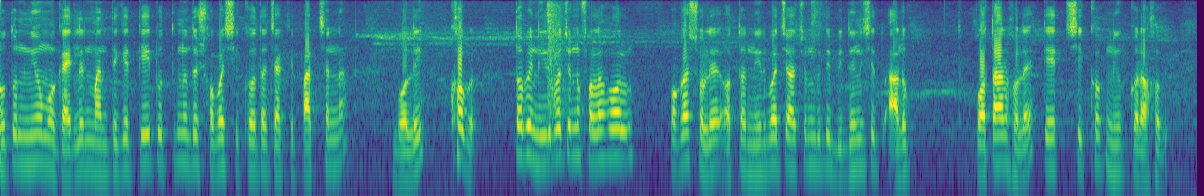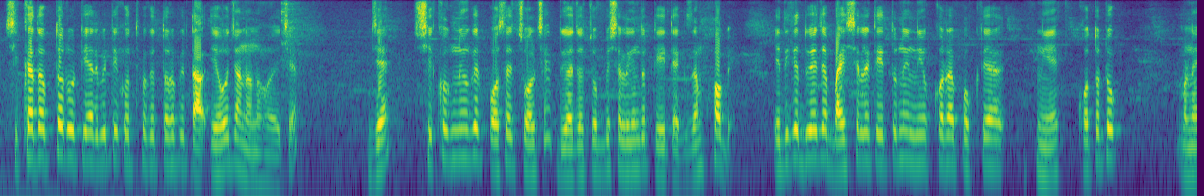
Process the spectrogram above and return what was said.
নতুন নিয়ম ও গাইডলাইন মানতে গিয়ে টেট উত্তীর্ণদের সবাই শিক্ষকতা চাকরি পাচ্ছেন না বলেই খবর। তবে নির্বাচনের ফলাফল প্রকাশ হলে, অর্থাৎ নির্বাচন আচরণবিধি বিধিনিষেধ আরোপ পতার হলে টেট শিক্ষক নিয়োগ করা হবে। শিক্ষা দপ্তর ও টিআরবিটি কর্তৃপক্ষের তরফে তা এও জানানো হয়েছে। যে শিক্ষক নিয়োগের প্রসেস চলছে, দুই হাজার চব্বিশ সালে কিন্তু টেট এক্সাম হবে। এদিকে দুই হাজার বাইশ সালে টেট নিয়োগ করার প্রক্রিয়া নিয়ে কতটুকু মানে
